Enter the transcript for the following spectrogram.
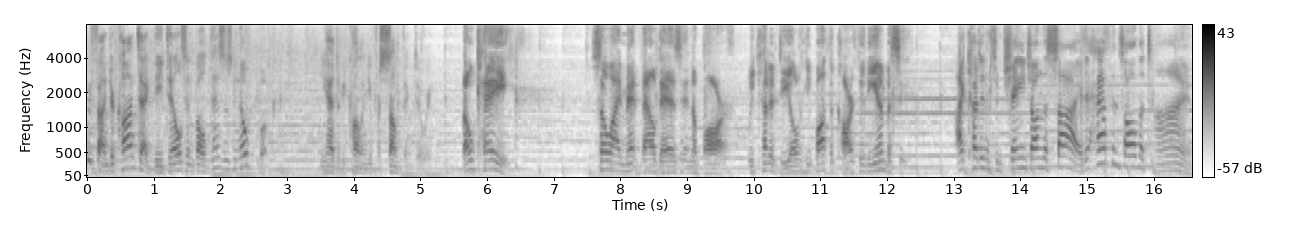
We found your contact details in Valdez's notebook. He had to be calling you for something, Dewey. Okay. So I met Valdez in a bar. We cut a deal he bought the car through the embassy. I cut him some change on the side. It happens all the time.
